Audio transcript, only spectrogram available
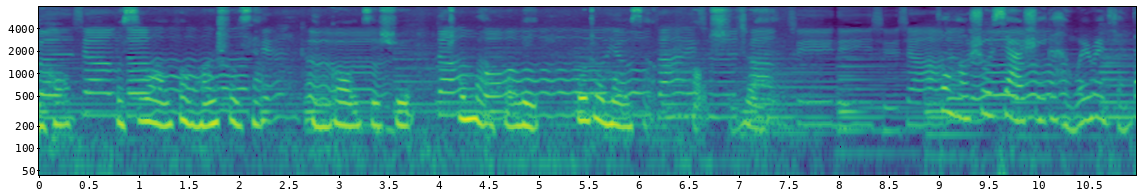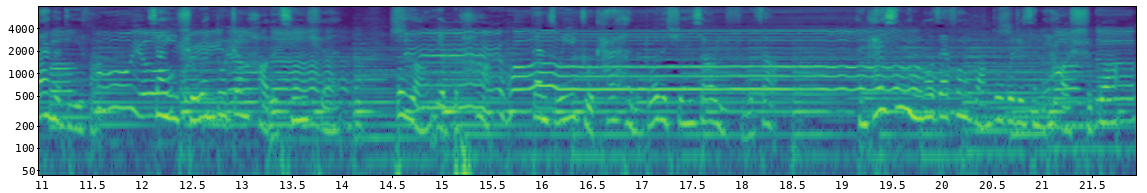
后，我希望凤凰树下能够继续充满活力，播种梦想，保持热爱。凤凰树下是一个很温润恬淡的地方，像一池温度正好的清泉，不冷也不烫，但足以煮开很多的喧嚣与浮躁。很开心能够在凤凰度过这些美好时光，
